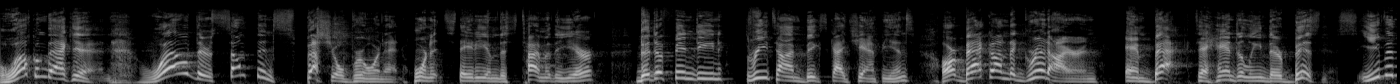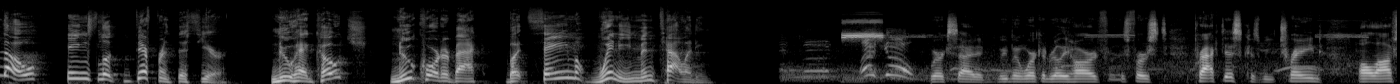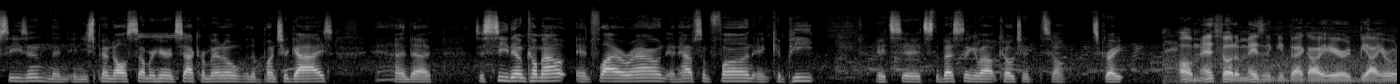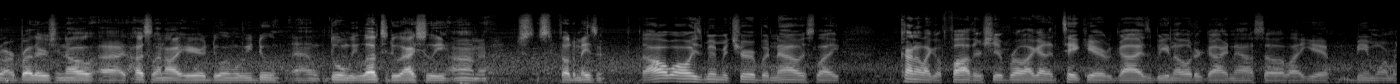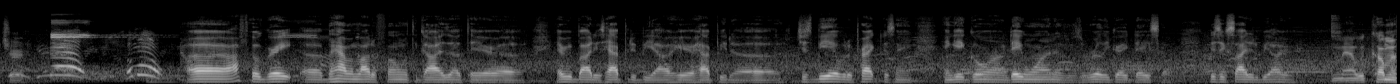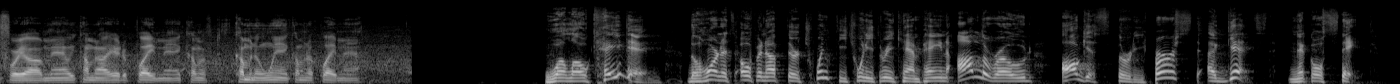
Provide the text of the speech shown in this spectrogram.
Welcome back in. Well, there's something special brewing at Hornet Stadium this time of the year. The defending three time Big Sky champions are back on the gridiron and back to handling their business, even though things look different this year. New head coach, new quarterback, but same winning mentality. Let's go! We're excited. We've been working really hard for this first practice because we trained all off season and, and, you spend all summer here in Sacramento with a bunch of guys. And uh, to see them come out and fly around and have some fun and compete, it's, it's the best thing about coaching. So it's great. Oh man, it felt amazing to get back out here, be out here with our brothers, you know, uh, hustling out here, doing what we do, uh, doing what we love to do actually. Um, just, just felt amazing. I've always been mature, but now it's like kind of like a father shit, bro. I got to take care of the guys, being an older guy now. So, like, yeah, being more mature. Uh, I feel great. Uh, been having a lot of fun with the guys out there. Uh, everybody's happy to be out here, happy to uh, just be able to practice and, and get going. Day one, it was a really great day, so just excited to be out here. Man, we coming for y'all, man. We coming out here to play, man. Coming, coming to win, coming to play, man. Well, okay then. The Hornets open up their 2023 campaign on the road August 31st against Nicholls State.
